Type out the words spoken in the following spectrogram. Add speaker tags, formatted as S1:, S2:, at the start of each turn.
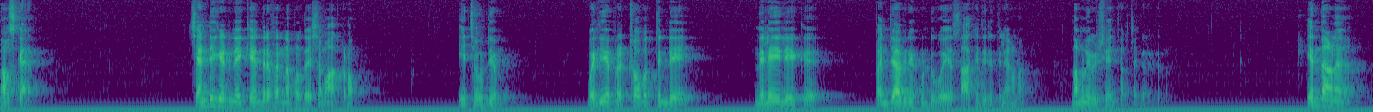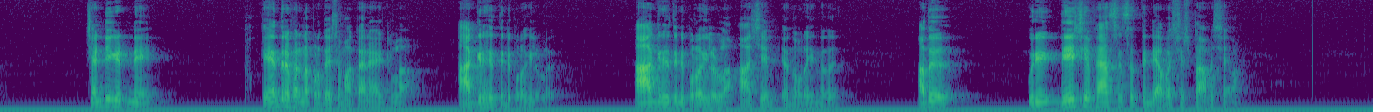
S1: നമസ്കാരം. ചണ്ഡീഗഡിനെ കേന്ദ്രഭരണ പ്രദേശമാക്കണോ? ഈ ചോദ്യം വലിയ പ്രക്ഷോഭത്തിന്റെ നിലയിലേക്ക് പഞ്ചാബിനെ കൊണ്ടുപോയ സാഹചര്യത്തിലാണ് നമ്മൾ ഈ വിഷയം ചർച്ചക്കെടുക്കുന്നത്. എന്താണ് ചണ്ഡീഗഡിനെ കേന്ദ്രഭരണ പ്രദേശമാക്കാനായിട്ടുള്ള ആഗ്രഹത്തിന്റെ പുറകിലുള്ളത്? ആഗ്രഹത്തിന്റെ പുറകിലുള്ള ആശയം എന്ന് പറയുന്നത് അത് ഒരു ദേശീയ ഫാസിസത്തിന്റെ അവശിഷ്ടാവശയമാണ്.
